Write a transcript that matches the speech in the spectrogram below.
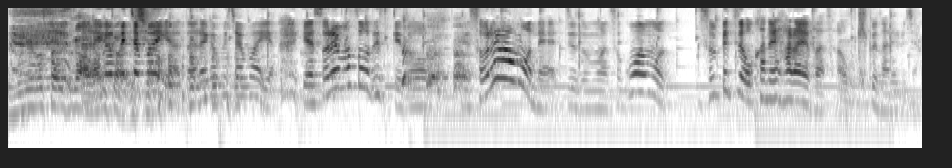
胸のサイズが上が誰がめるからでしょ。ちゃバイヤ誰がめちゃバイヤいやそれもそうですけどそれはもうねちょっとまあそこはもうそれ別にお金払えばさうん。大きくなれるじゃん、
